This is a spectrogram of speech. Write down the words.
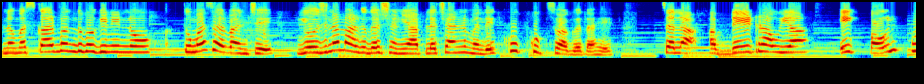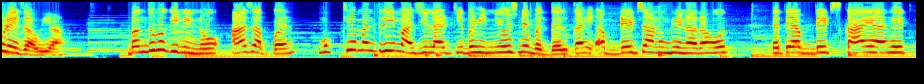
नमस्कार बंधू भगिनींनो तुम्हा सर्वांचे योजना मार्गदर्शन या आपल्या चॅनलमध्ये खूप खूप स्वागत आहे. चला अपडेट राहूया एक पाऊल पुढे जाऊया. बंधू भगिनींनो आज आपण मुख्यमंत्री माझी लाडकी बहीण योजनेबद्दल काही अपडेट जाणून घेणार आहोत. तर ते अपडेट्स काय आहेत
